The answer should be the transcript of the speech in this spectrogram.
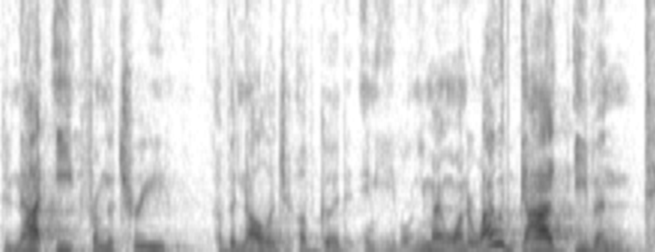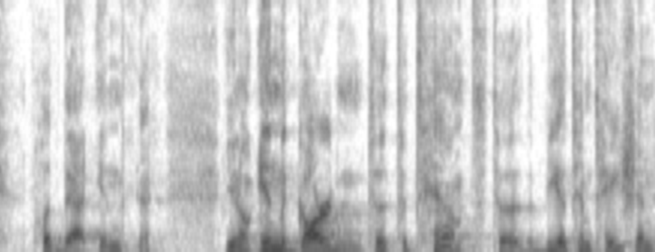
do not eat from the tree of the knowledge of good and evil. And you might wonder, why would God even put that in, you know, in the garden to, to tempt, to, to be a temptation?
